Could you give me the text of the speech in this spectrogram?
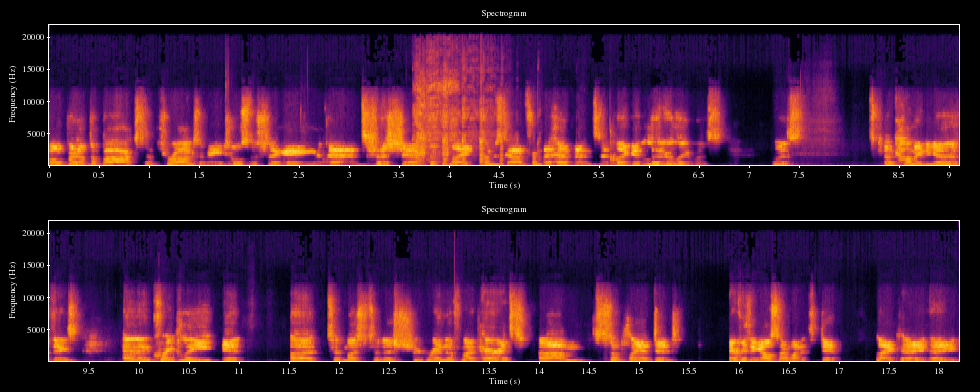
open up the box and throngs of angels were singing and a shaft of light comes down from the heavens and like it literally was was a coming together of things. And then quickly it uh, to much to the chagrin of my parents, um, supplanted everything else I wanted to do. Like I, I,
